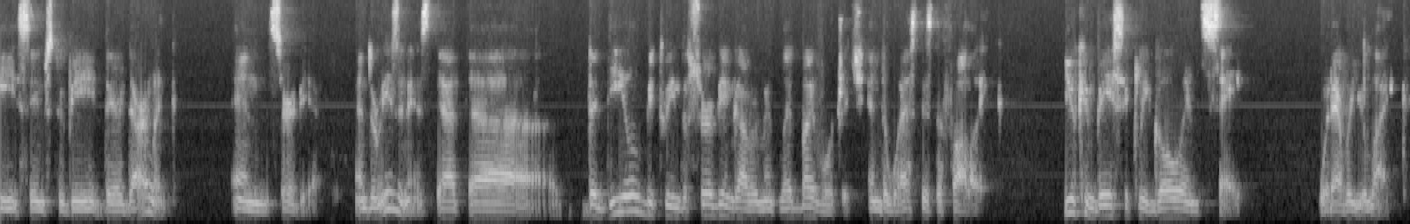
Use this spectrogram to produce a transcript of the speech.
he seems to be their darling in Serbia. And the reason is that uh, the deal between the Serbian government led by Vucic and the West is the following you can basically go and say whatever you like,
